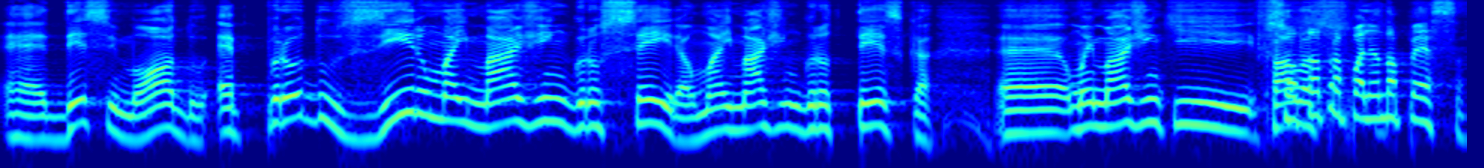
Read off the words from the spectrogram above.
é, desse modo, é produzir uma imagem grosseira, uma imagem grotesca, é, uma imagem que fala. Só está atrapalhando a peça.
